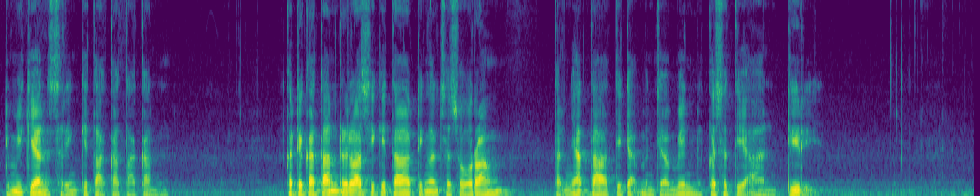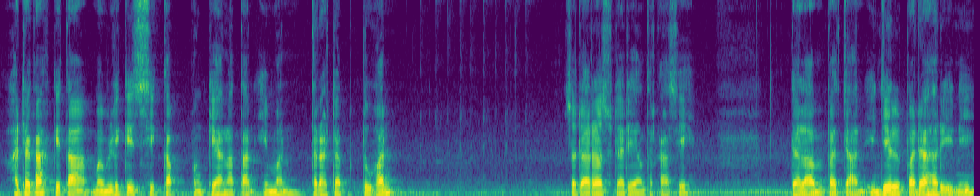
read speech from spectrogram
Demikian sering kita katakan. Kedekatan relasi kita dengan seseorang ternyata tidak menjamin kesetiaan diri. Adakah kita memiliki sikap pengkhianatan iman terhadap Tuhan? Saudara-saudari yang terkasih, dalam bacaan Injil pada hari ini,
